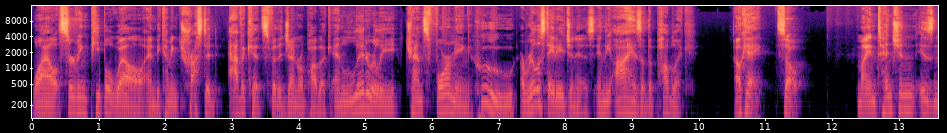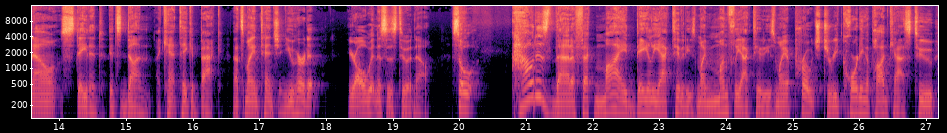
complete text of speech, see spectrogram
while serving people well and becoming trusted advocates for the general public and literally transforming who a real estate agent is in the eyes of the public. Okay, so my intention is now stated. It's done. I can't take it back. That's my intention. You heard it. You're all witnesses to it now. So, how does that affect my daily activities, my monthly activities, my approach to recording a podcast to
